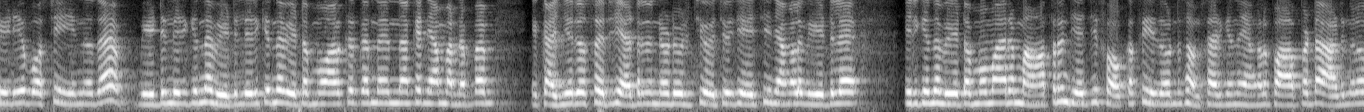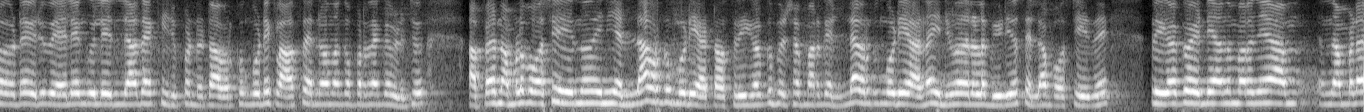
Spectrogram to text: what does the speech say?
വീഡിയോ പോസ്റ്റ് ചെയ്യുന്നത് വീട്ടിലിരിക്കുന്ന വീട്ടിലിരിക്കുന്ന വീട്ടമ്മമാർക്കൊക്കെ എന്നൊക്കെ ഞാൻ പറഞ്ഞപ്പം കഴിഞ്ഞ ദിവസം ഒരു ചേട്ടൻ എന്നോട് വിളിച്ച് ചോദിച്ചു ചേച്ചി ഞങ്ങൾ വീട്ടിൽ ഇരിക്കുന്ന വീട്ടമ്മമാരെ മാത്രം ചേച്ചി ഫോക്കസ് ചെയ്തുകൊണ്ട് സംസാരിക്കുന്നത് ഞങ്ങൾ പാവപ്പെട്ട ആളുകളും ഒരു വേലയും കൂലി ഇല്ലാതെയൊക്കെ ഇരിപ്പുണ്ട് കേട്ടോ അവർക്കും കൂടി ക്ലാസ് തരണമെന്നൊക്കെ പറഞ്ഞൊക്കെ വിളിച്ചു. അപ്പം നമ്മൾ പോസ്റ്റ് ചെയ്യുന്നത് ഇനി എല്ലാവർക്കും കൂടിയാട്ടോ. സ്ത്രീകൾക്കും പുരുഷന്മാർക്കും എല്ലാവർക്കും കൂടിയാണ് ഇനി മുതലുള്ള വീഡിയോസ് എല്ലാം പോസ്റ്റ് ചെയ്ത്. സ്ത്രീകൾക്ക് വേണ്ടിയാണെന്ന് പറഞ്ഞ് നമ്മുടെ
